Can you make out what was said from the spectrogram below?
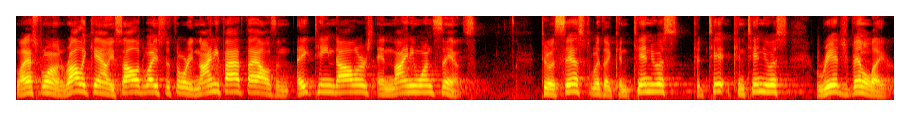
Last one, Raleigh County Solid Waste Authority, $95,018.91 to assist with a continuous, conti- continuous ridge ventilator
